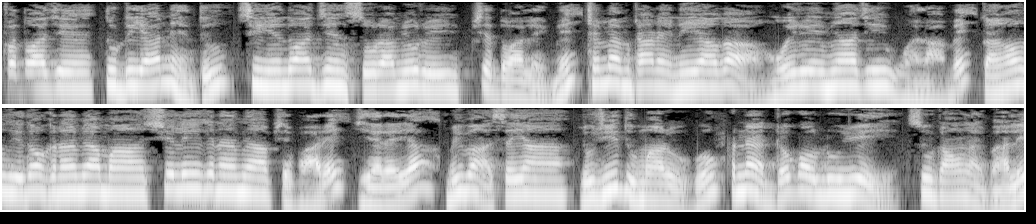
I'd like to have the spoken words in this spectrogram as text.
ထွက်သွားခြင်းသူတရားနဲ့သူစီရင်သွားခြင်းဆိုတာမျိုးတွေဖြစ်သွားလိမ့်မယ်ထင်မှတ်မထားတဲ့နေရာကငွေတွေအများကြီးဝင်လာမယ်ကံကောင်းစေသောကဏ္ဍများမှာရှစ်လေးကဏ္ဍများဖြစ်ပါတယ်ရရရမိဘဆရာလူကြီးသူမတို့ကိုဖနက်ဒုက္ခလူ၍ဆူတောင်းလိုက်ပါလေ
